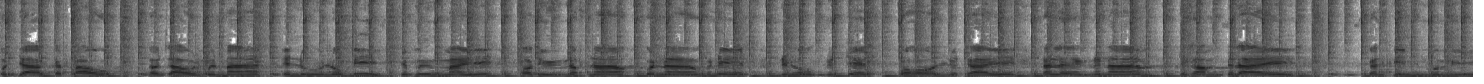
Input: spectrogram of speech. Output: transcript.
อดอยากกัดเป้าตอนเจ้าเหมือนมา เอ็นดูนกบี้จะพึ่งไหม พอถึงนับหนาวก็หนาวกระเนตร เดือนหกเดือนเจ็ดก็หอนเดือดใจนั่นแหลงนั่นน้ำจะทำจะได้กันกินบะหมี่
